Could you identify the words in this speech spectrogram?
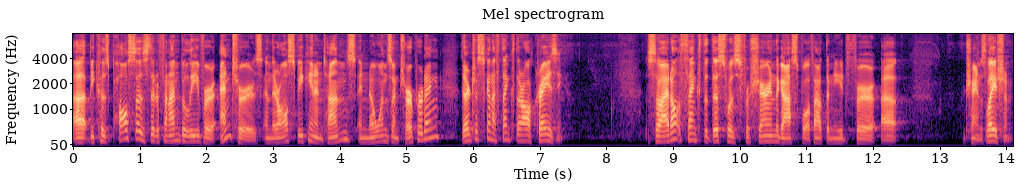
Uh, because Paul says that if an unbeliever enters and they're all speaking in tongues and no one's interpreting, they're just going to think they're all crazy. So I don't think that this was for sharing the gospel without the need for uh, translation.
